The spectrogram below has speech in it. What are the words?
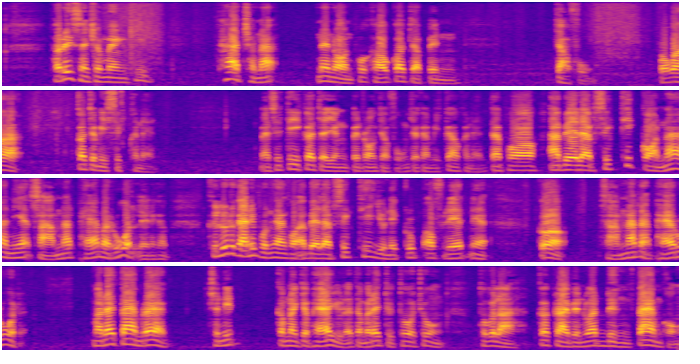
2 ปารีสแซงต์แชร์แมงที่ถ้าชนะแน่นอนพวกเขาก็จะเป็นจ่าฝูง เพราะว่าก็จะมี 10 คะแนนแมนซิตี้ก็จะยังเป็นรองจ่าฝูงจากการมี 9 คะแนน แต่พออาเบลแลบซิกที่ก่อนหน้านี้สามนัดแพ้มารวดเลยนะครับ คือฤดูกาลที่ผลงานของอาเบลแลบซิกที่อยู่ในกรุ๊ปออฟเดสเนี่ยก็สามนัดอะแพ้รวดอะ มาได้แต้มแรกชนิดกำลังจะแพ้อยู่แล้ว แต่มาได้จุดโทษช่วงทดเวลาก็กลายเป็นว่าดึงแต้มของ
